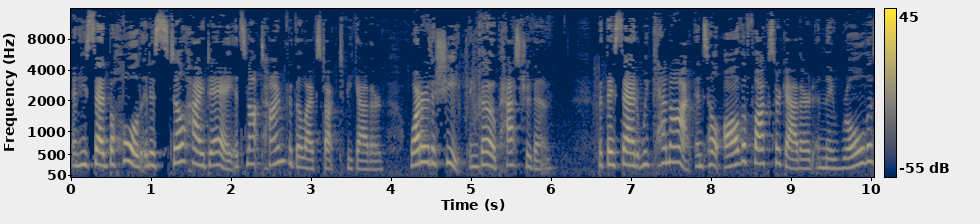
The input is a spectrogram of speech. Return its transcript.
And he said, Behold, it is still high day. It's not time for the livestock to be gathered. Water the sheep and go pasture them. But they said, We cannot until all the flocks are gathered and they roll the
